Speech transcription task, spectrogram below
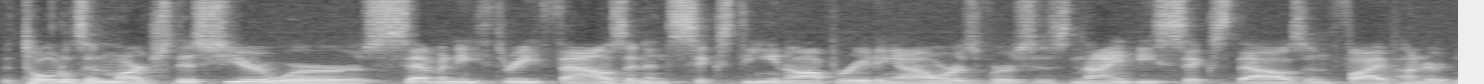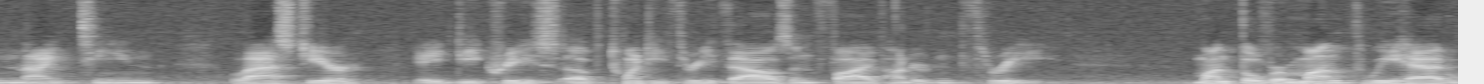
The totals in March this year were 73,016 operating hours versus 96,519 last year, a decrease of 23,503. Month over month, we had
